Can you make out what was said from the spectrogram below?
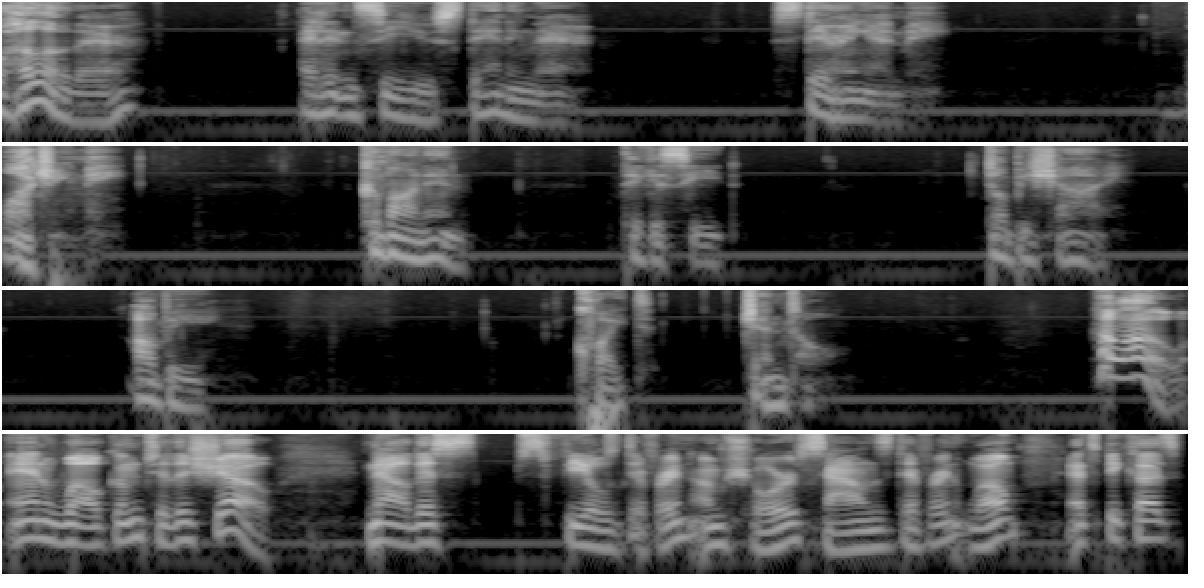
Oh, hello there. I didn't see you standing there, staring at me, watching me. Come on in. Take a seat. Don't be shy. I'll be quite gentle. Hello, and welcome to the show. Now, this feels different, I'm sure, sounds different. Well, that's because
